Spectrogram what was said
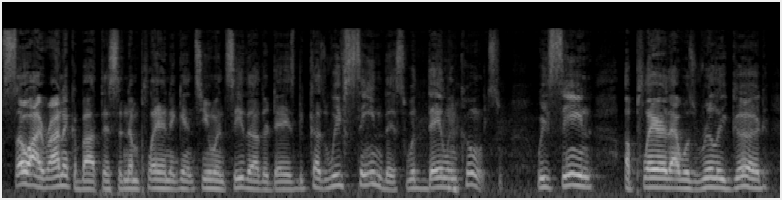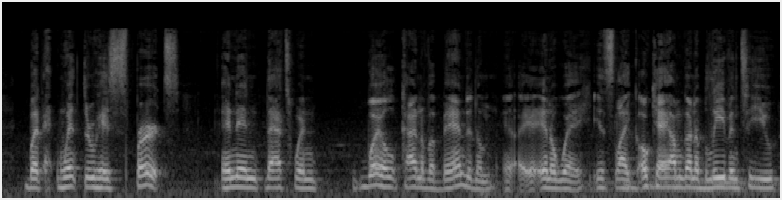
so ironic about this and them playing against UNC the other day is because we've seen this with Daylen Kountz. We've seen a player that was really good, but went through his spurts, and then that's when Boyle kind of abandoned him in a way. It's like, okay, I'm going to believe into you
